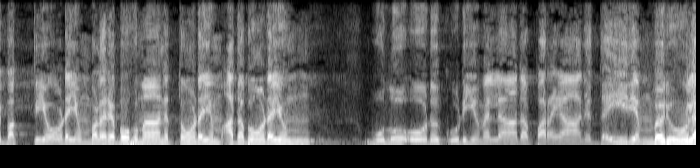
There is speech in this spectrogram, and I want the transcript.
ഭക്തിയോടെയും വളരെ ബഹുമാനത്തോടെയും അതബോടെയും വുളുവോട് കൂടിയുമല്ലാതെ പറയാൻ ധൈര്യം വരൂല.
